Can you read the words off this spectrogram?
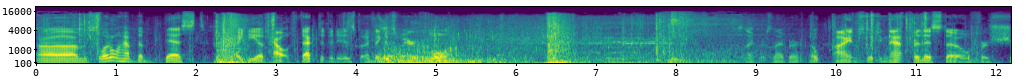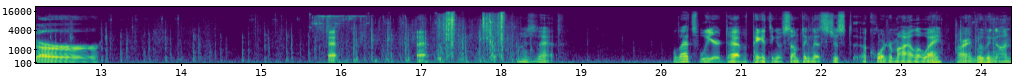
Um, so I don't have the best idea of how effective it is, but I think it's very cool. Sniper. Nope, I am switching that for this though, for sure. That, that. What is that? Well, that's weird to have a painting of something that's just a quarter mile away. All right, moving on.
